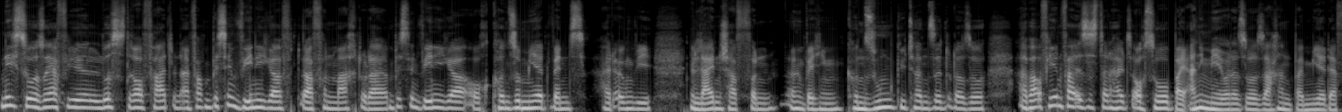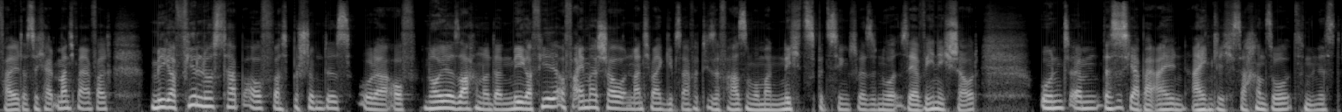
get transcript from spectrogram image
nicht so sehr viel Lust drauf hat und einfach ein bisschen weniger davon macht oder ein bisschen weniger auch konsumiert, wenn es halt irgendwie eine Leidenschaft von irgendwelchen Konsumgütern sind oder so. Aber auf jeden Fall ist es dann halt auch so bei Anime oder so Sachen bei mir der Fall, dass ich halt manchmal einfach mega viel Lust habe auf was Bestimmtes oder auf neue Sachen und dann mega viel auf einmal schaue und manchmal gibt es einfach diese Phasen, wo man nichts beziehungsweise nur sehr wenig schaut. Und ähm, das ist ja bei allen eigentlich Sachen so, zumindest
